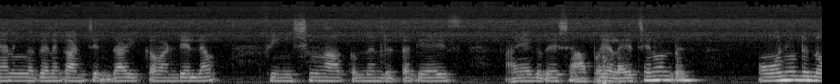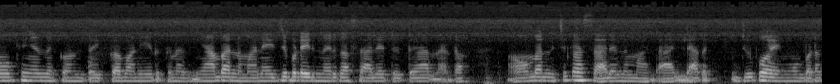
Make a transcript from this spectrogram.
ഞാൻ നിങ്ങൾക്ക് തന്നെ കാണിച്ചിട്ടുണ്ട് ഇക്ക വണ്ടിയെല്ലാം ഫിനിഷിങ് ആക്കുന്നുണ്ട് കേട്ടോ ഗൈസ് ഏകദേശം അപ്പോൾ ഇളയച്ചനുണ്ട്. ഓനുണ്ട് നോക്കി ഞാൻ നിൽക്കുന്നുണ്ട് ഇക്ക പണിയെടുക്കുന്നത് ഞാൻ പറഞ്ഞു മനേജ് ഇവിടെ ഇരുന്നൊരു കസാല ഇട്ടിട്ട് കാരണം കേട്ടോ ഓൻ പറഞ്ഞിച്ച് കസാല ഒന്നും വേണ്ട അല്ലാതെ ഇജു കോയങ്ങും ഇവിടെ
